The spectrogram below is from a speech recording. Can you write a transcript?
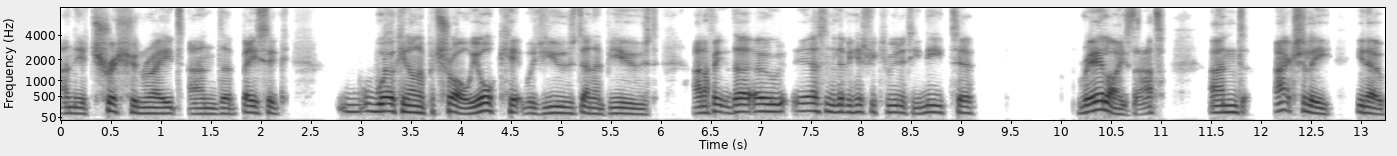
and the attrition rate and the basic working on a patrol, your kit was used and abused. And I think oh, us in the living history community need to realize that and actually, you know,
